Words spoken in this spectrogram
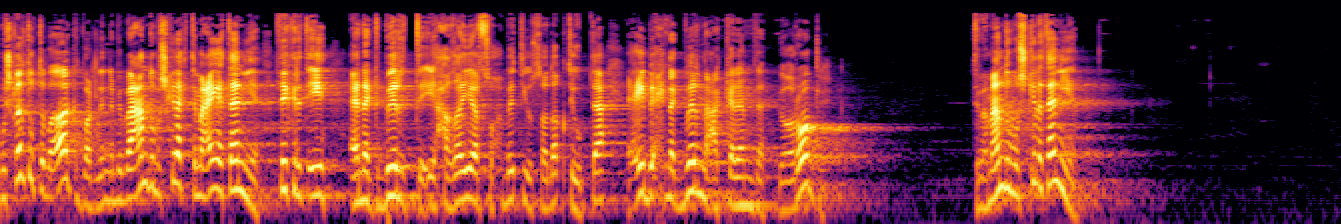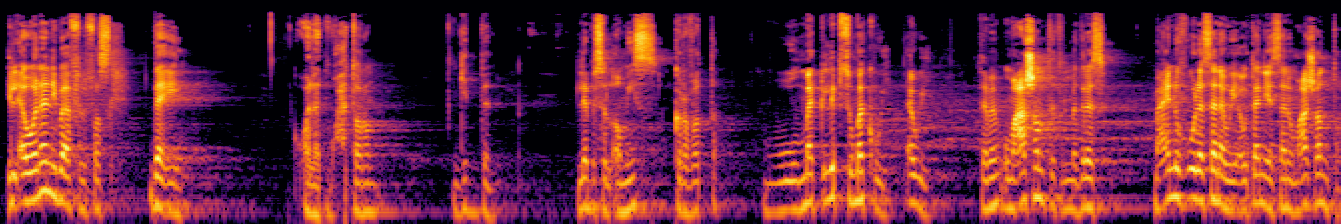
مشكلته بتبقى أكبر لأن بيبقى عنده مشكلة اجتماعية تانية. فكرة إيه؟ أنا كبرت إيه؟ هغير صحبتي وصداقتي وبتاع. عيب إحنا كبرنا على الكلام ده. يا راجل. تبقى ما عنده مشكلة تانية. الأولاني بقى في الفصل ده إيه؟ ولد محترم جدا. لابس القميص كرافته ومك لبسه مكوي قوي تمام؟ ومعاه شنطة المدرسة مع إنه في أولى ثانوي أو تانية ثانوي ومعاه شنطة.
